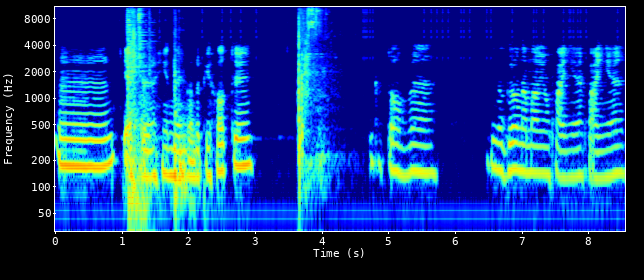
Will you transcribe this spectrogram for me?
Yy, jeszcze jednego do piechoty. Gotowe. Winogrona mają fajnie, fajnie.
